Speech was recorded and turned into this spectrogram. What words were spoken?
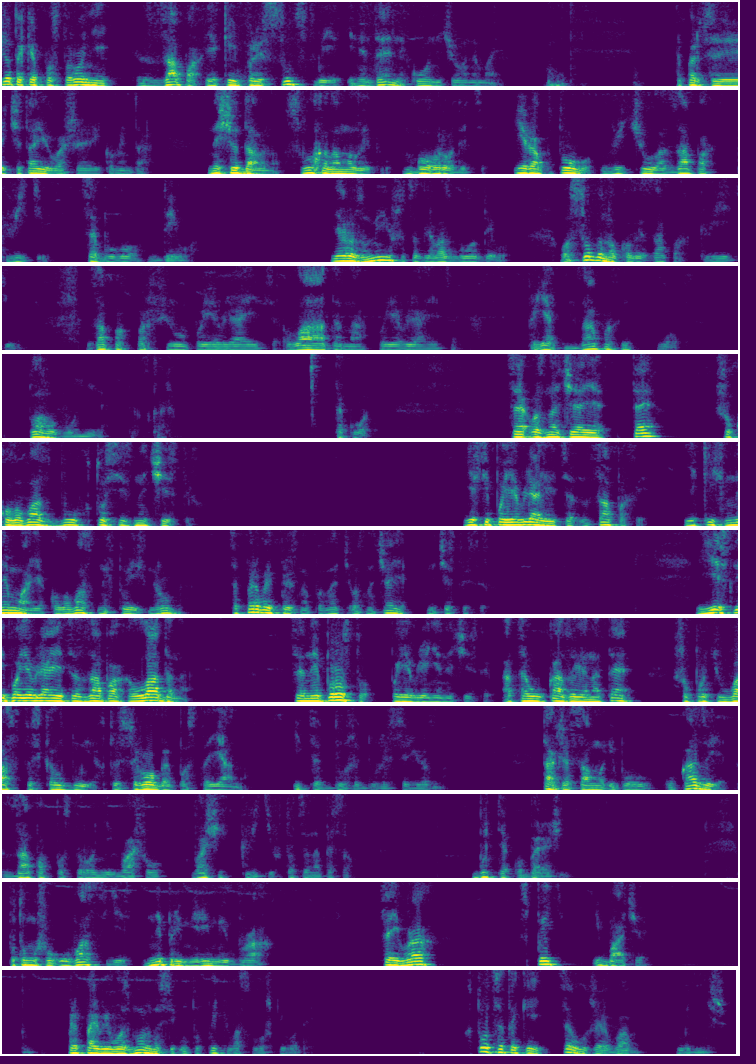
Що таке посторонній запах, який присутствує і ніде нікого нічого немає? Тепер читаю ваш коментар. Нещодавно слухала молитву Богородиці і раптово відчула запах квітів. Це було диво. Я розумію, що це для вас було диво. Особливо, коли запах квітів, запах парфюм появляється, ладана появляється. Приятні запахи, от. Благовонія, так скажемо. Так от, це означає те, що коло вас був хтось із нечистих. Якщо появляються запахи, яких немає коло вас, ніхто їх не робить, це перший признак означає нечистий сил. Якщо появляється запах ладана, це не просто появлення нечистих, а це указує на те, що проти вас хтось колдує, хтось робить постійно. І це дуже-дуже серйозно. Так же само і указує запах посторонній вашого, ваших квітів, хто це написав. Будьте обережні. Тому що у вас є неприміримий враг. Цей враг спить і бачить при первій можливості утопить вас ложки води. Хто це такий, це вже вам видніше.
